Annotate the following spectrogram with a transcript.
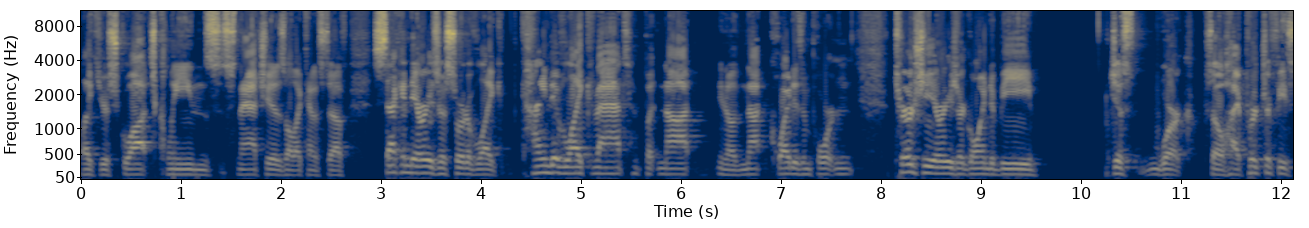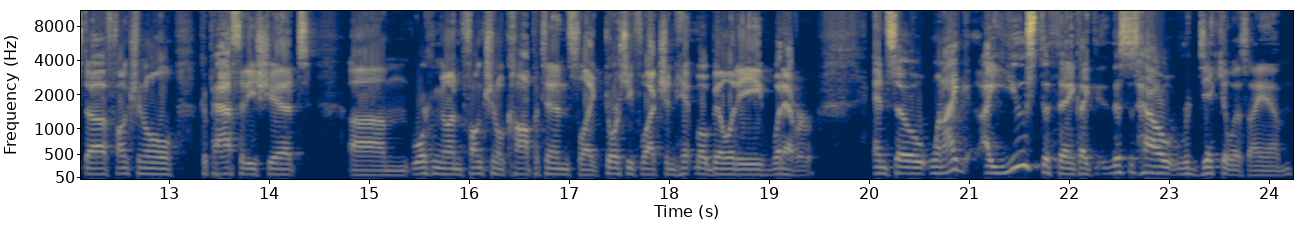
like your squats cleans snatches all that kind of stuff. Secondaries are sort of like kind of like that but not you know not quite as important tertiaries are going to be just work so hypertrophy stuff functional capacity shit um, working on functional competence like dorsiflexion hip mobility whatever and so when I I used to think like this is how ridiculous I am.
